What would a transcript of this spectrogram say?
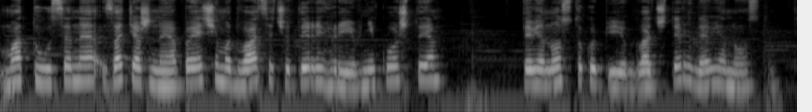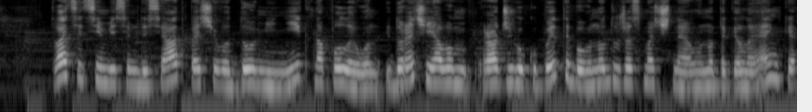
Матусине затяжне печимо 24 гривні коштує 90 копійок, 24,90. 27,80 печиво Домінік Наполеон. І, до речі, я вам раджу його купити, бо воно дуже смачне. Воно таке легеньке,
